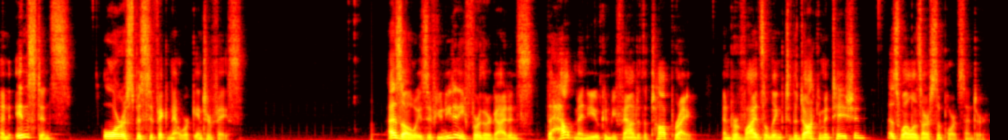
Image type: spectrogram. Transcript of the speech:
an instance, or a specific network interface. As always, if you need any further guidance, the Help menu can be found at the top right and provides a link to the documentation as well as our support center.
